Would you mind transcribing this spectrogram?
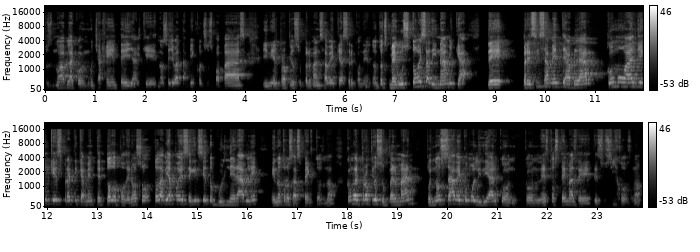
pues, no habla con mucha gente y al que no se lleva tan bien con sus papás, y ni el propio Superman sabe qué hacer con él. Entonces, me gustó esa dinámica de precisamente hablar cómo alguien que es prácticamente todopoderoso todavía puede seguir siendo vulnerable en otros aspectos, ¿no? Como el propio Superman, pues no sabe cómo lidiar con, con estos temas de, de, sus hijos, ¿no?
